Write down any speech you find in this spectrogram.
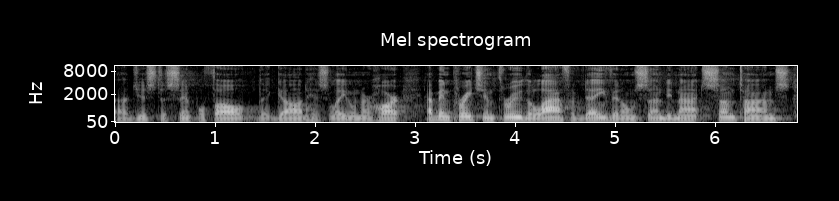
uh, just a simple thought that God has laid on our heart. I've been preaching through the life of David on Sunday nights. Sometimes,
